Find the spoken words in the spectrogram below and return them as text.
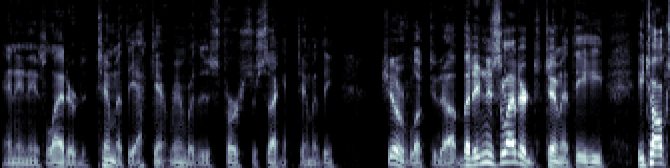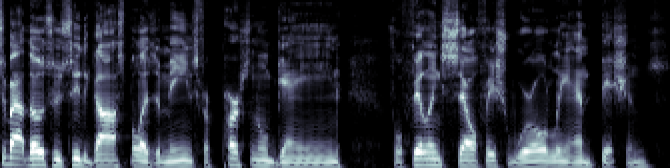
And in his letter to Timothy, I can't remember if this is first or second Timothy, should have looked it up, but in his letter to Timothy, he, he talks about those who see the gospel as a means for personal gain, fulfilling selfish worldly ambitions.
